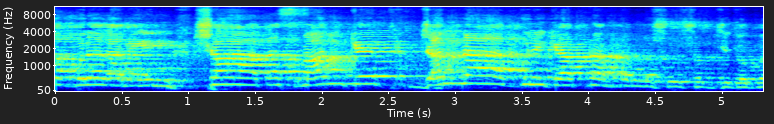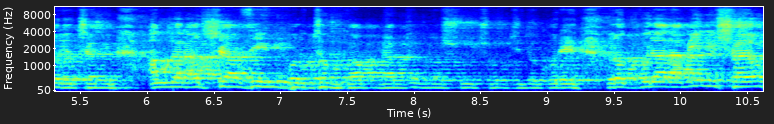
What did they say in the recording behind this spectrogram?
রাব্বুল আলামিন সাত আসমানকে জান্নাতগুলিকে আপনার জন্য সুসজ্জিত করেছেন। আল্লাহর আরশে পর্যন্ত আপনার জন্য সুসজ্জিত করে রব্বুল আলামিন স্বয়ং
